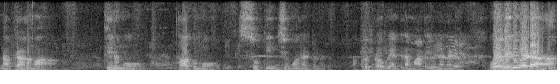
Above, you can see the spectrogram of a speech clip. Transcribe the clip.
నా ప్రాణమా తినుము తాగుము సుఖించుము అని అంటున్నాడు. అప్పుడు ప్రభు అంటే నా మాటలు విని అన్నాడు ఓ వెలివాడా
